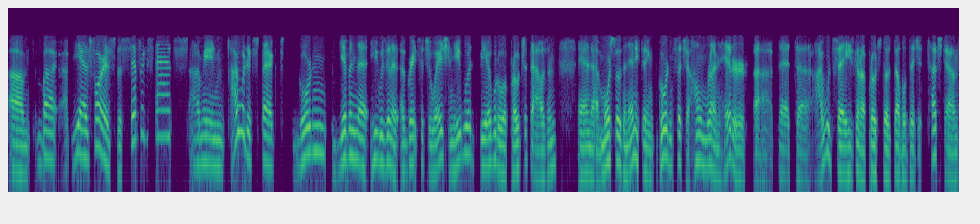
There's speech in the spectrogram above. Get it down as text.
Um, but uh, yeah, as far as specific stats, I mean, I would expect Gordon, given that he was in a, a great situation, he would be able to approach a thousand, and uh, more so than anything, Gordon's such a home run hitter uh, that uh, I would say he's going to approach those double-digit touchdowns,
